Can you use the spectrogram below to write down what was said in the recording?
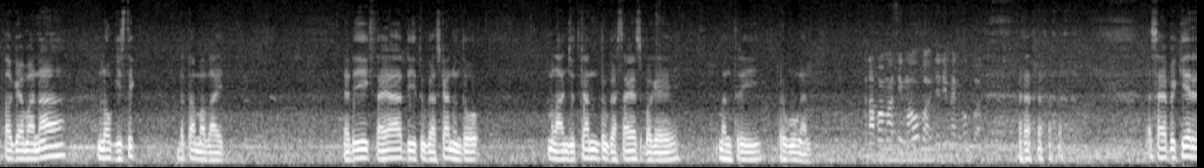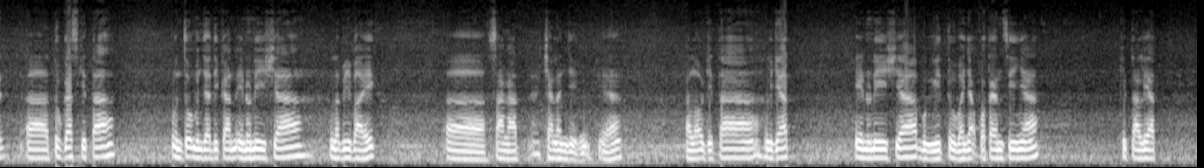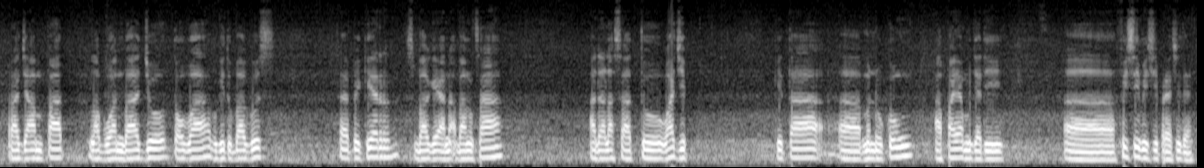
bagaimana logistik bertambah baik. Jadi saya ditugaskan untuk melanjutkan tugas saya sebagai Menteri Perhubungan. Kenapa masih mau Pak jadi Menko Pak? saya pikir uh, tugas kita untuk menjadikan Indonesia lebih baik uh, sangat challenging ya. Kalau kita lihat Indonesia begitu banyak potensinya, kita lihat Raja Ampat, Labuan Bajo, Toba begitu bagus. Saya pikir sebagai anak bangsa adalah satu wajib kita uh, mendukung apa yang menjadi uh, visi misi presiden.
